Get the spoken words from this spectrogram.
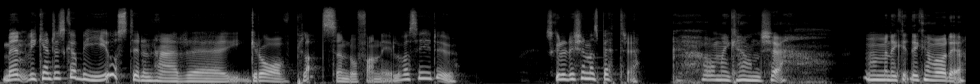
Men vi kanske ska bege oss till den här eh, gravplatsen då, Fanny, eller vad säger du? Skulle det kännas bättre? Ja, men kanske. Men det, det kan vara det.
